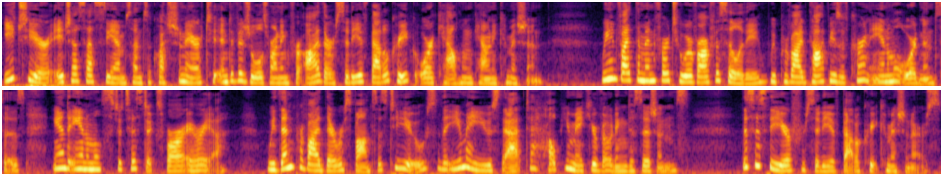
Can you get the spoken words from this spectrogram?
Each year, HSSCM sends a questionnaire to individuals running for either City of Battle Creek or Calhoun County Commission. We invite them in for a tour of our facility. We provide copies of current animal ordinances and animal statistics for our area. We then provide their responses to you so that you may use that to help you make your voting decisions. This is the year for City of Battle Creek commissioners.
